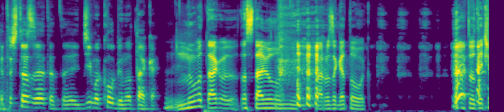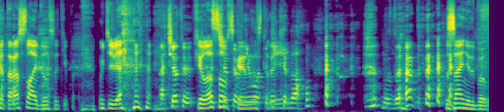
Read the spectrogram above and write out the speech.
Это что за этот э, Дима Колбин атака? Ну, вот так вот оставил он мне пару заготовок. А то ты что-то расслабился, типа, у тебя а что ты, философское что ты в него. Ты не кидал? Ну да. Занят был.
